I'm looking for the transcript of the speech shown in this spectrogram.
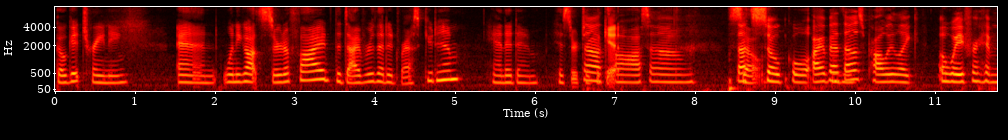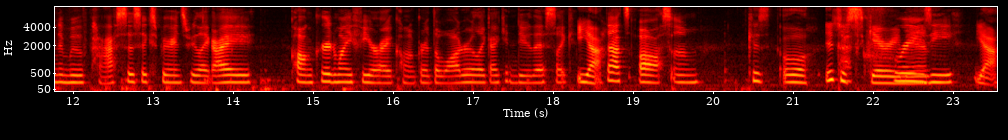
go get training, and when he got certified, the diver that had rescued him handed him his certificate. That's awesome. That's so cool. I bet that Mhm. was probably like a way for him to move past this experience. Be like, I conquered my fear. I conquered the water. Like I can do this. Like yeah, that's awesome. because oh, it's just That's scary, man. Crazy. Yeah,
